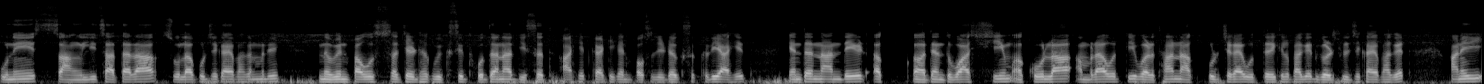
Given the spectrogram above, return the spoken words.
पुणे सांगली सातारा सोलापूरच्या काही भागांमध्ये नवीन पावसाचे ढग विकसित होताना दिसत आहेत. काही ठिकाणी पावसाचे ढग सक्रिय आहेत. यानंतर नांदेड अक त्यानंतर वाशिम अकोला अमरावती वर्धा नागपूरचे काय उत्तरेकडील भाग आहेत गडचिरोलीचे काय भाग आहेत आणि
